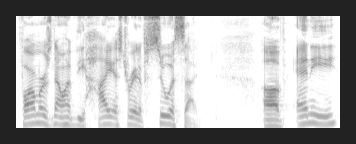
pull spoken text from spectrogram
Farmers now have the highest rate of suicide of any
